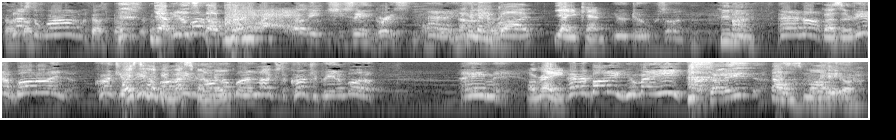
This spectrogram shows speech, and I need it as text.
Bless the world with Bowser, Bowser. Yeah, Peanut please butter. stop. I mean, she's saying grace, mom. You Oh my interrupt. god. Yeah, you can. You too, son. Alright, and uh, Buzzer. peanut butter and crunchy Why still peanut have your butter, mask even on, though though? nobody likes the crunchy peanut butter. Amen. Alright. Everybody, you may eat. Sonny, oh, Bowser's mom. All right,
